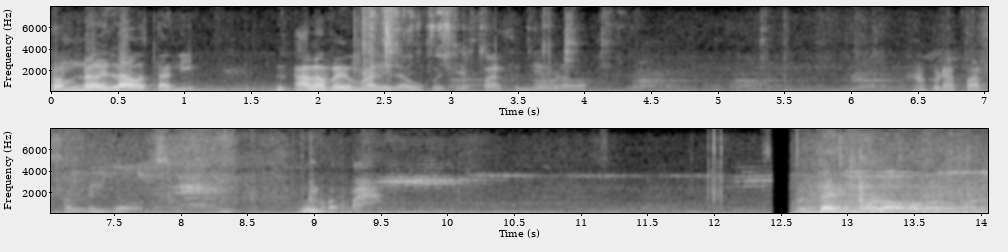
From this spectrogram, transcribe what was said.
હમ નહીં લાવતા નહીં. હાલો ભાઈ મારે લાવવું પડશે. પાર્સલ લેવડાવવા. આપણા પાર્સલ લઈ જવા છે. ઉઈ બાપા. બધા મોડો આવવા વાળો મારો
